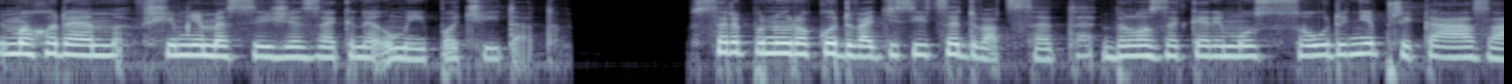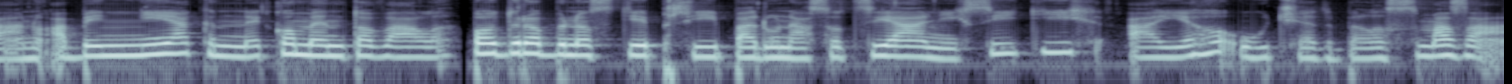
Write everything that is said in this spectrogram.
Mimochodem, všimněme si, že Zek neumí počítat. V srpnu roku 2020 bylo Zekerimu soudně přikázáno, aby nijak nekomentoval podrobnosti případu na sociálních sítích a jeho účet byl smazán.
